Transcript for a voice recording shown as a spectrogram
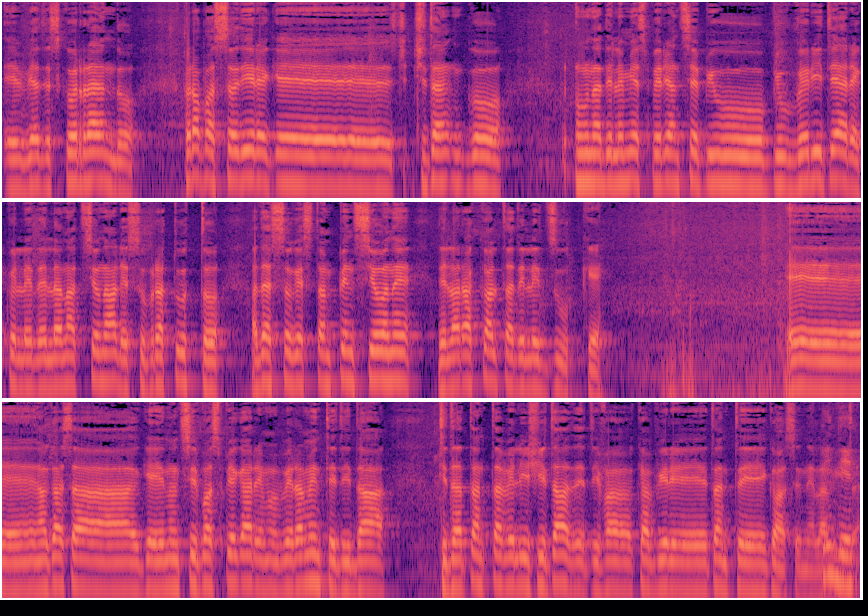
e via discorrendo, però posso dire che ci tengo una delle mie esperienze più, più veritiere è quelle della nazionale e soprattutto adesso che sto in pensione della raccolta delle zucche. È una cosa che non si può spiegare ma veramente ti dà, ti dà tanta felicità e ti fa capire tante cose nella Quindi, vita.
